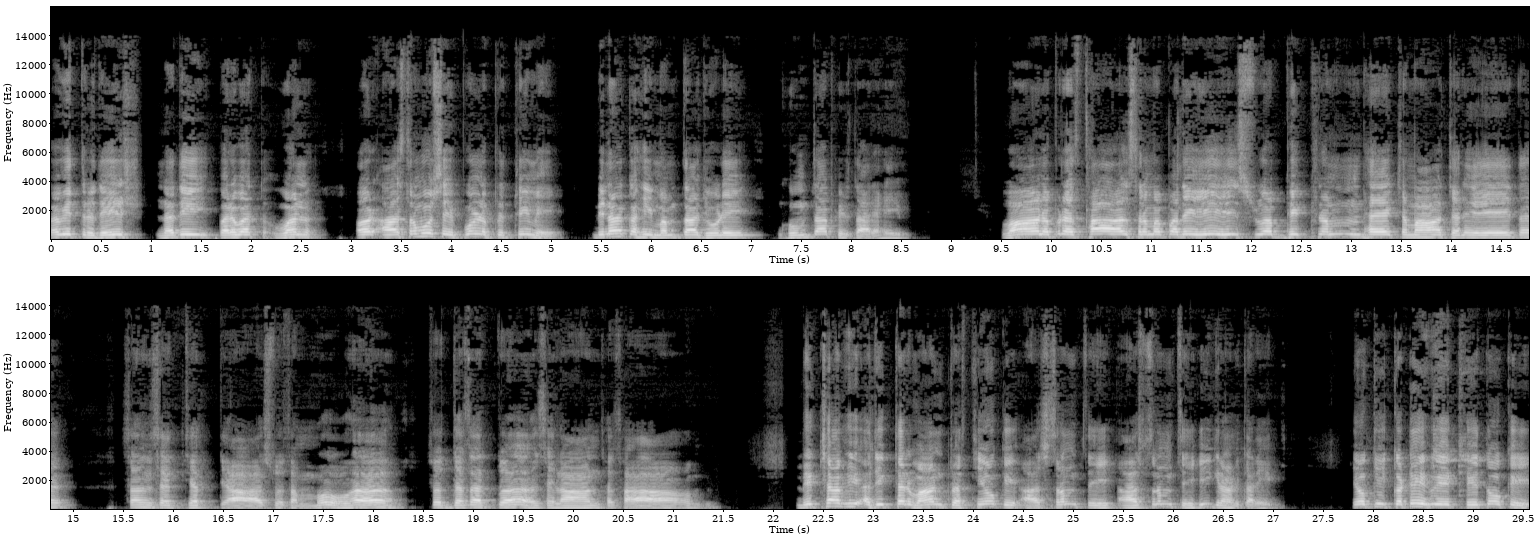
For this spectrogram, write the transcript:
पवित्र देश, नदी, पर्वत, वन और आश्रमों से पूर्ण पृथ्वी में बिना कहीं ममता जोड़े घूमता फिरता रहे। वान प्रस्थाश्रम पदे स्वभिक्षम भय क्षमाचरेत शुद्ध सत्व भिक्षा भी अधिकतर वान प्रस्थियों के आश्रम से आश्रम से ही ग्रहण करे, क्योंकि कटे हुए खेतों के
